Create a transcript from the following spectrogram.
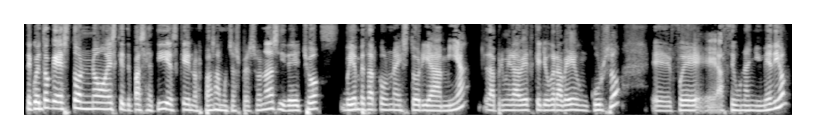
Te cuento que esto no es que te pase a ti, es que nos pasa a muchas personas y de hecho voy a empezar con una historia mía. La primera vez que yo grabé un curso eh, fue eh, hace un año y medio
